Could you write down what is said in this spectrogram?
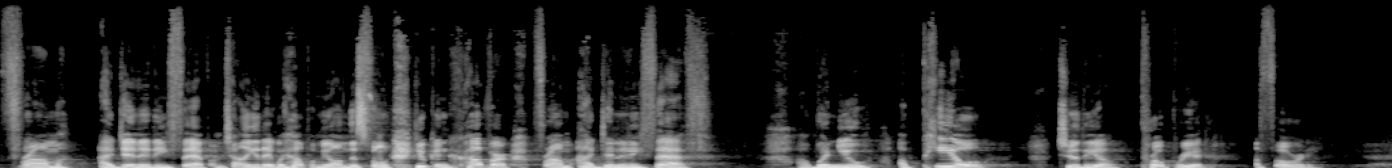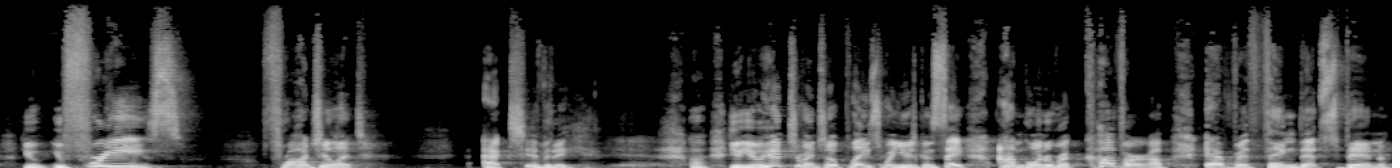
from identity theft. I'm telling you, they were helping me on this phone. You can cover from identity theft uh, when you appeal to the appropriate authority. You, you freeze fraudulent activity. Uh, you, you enter into a place where you can say, I'm going to recover uh, everything that's been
